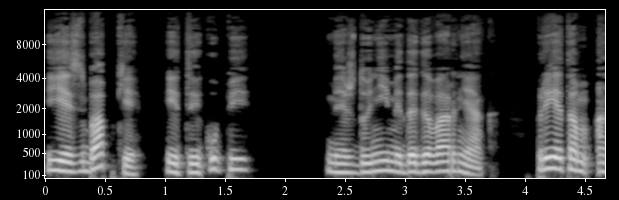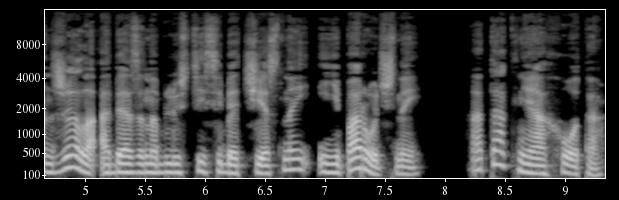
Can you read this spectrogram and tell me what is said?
есть бабки, и ты купи. Между ними договорняк. При этом Анжела обязана блюсти себя честной и непорочной, а так неохота.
